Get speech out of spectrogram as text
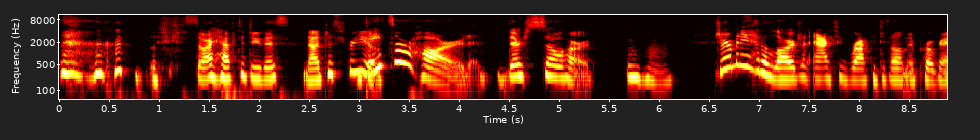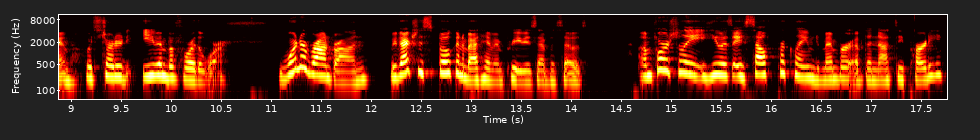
so I have to do this, not just for you. Dates are hard. They're so hard. Mm-hmm. Germany had a large and active rocket development program, which started even before the war. Wernher von Braun, we've actually spoken about him in previous episodes. Unfortunately, he was a self proclaimed member of the Nazi Party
